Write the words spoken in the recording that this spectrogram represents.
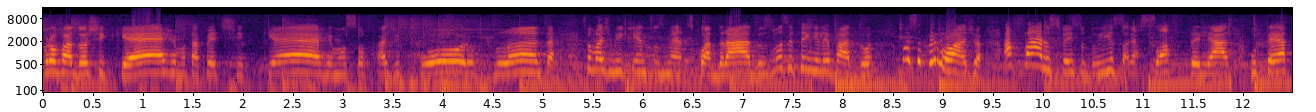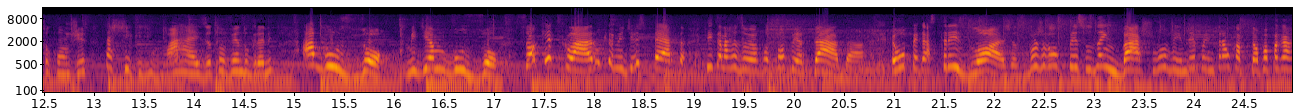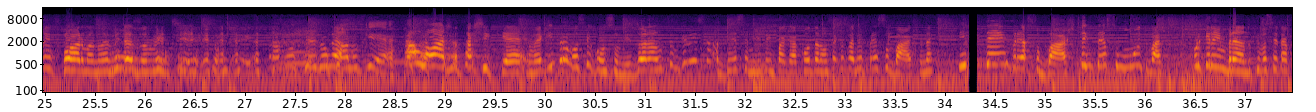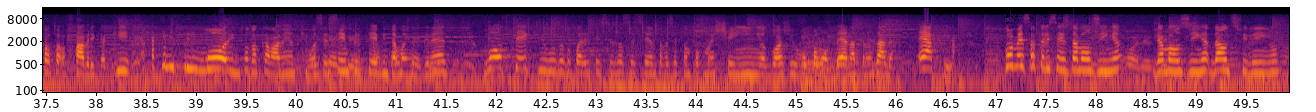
Provador chiquérrimo, tapete chiquérrimo, sofá de couro, planta. São mais de 1.500 metros quadrados. Você tem elevador. Uma super loja. A Faros fez tudo isso. Olha só, telhado, o teto com giz. Tá chique demais. Eu tô vendo o granito. Abusou. Media abusou. Só que é claro que a media é esperta. O que, que ela resolveu? Ela falou, tô apertada. Eu vou pegar as três lojas, vou jogar os preços lá embaixo, vou vender pra entrar o capital pra pagar a reforma, não é mesmo, Media? Pra vocês eu falo o que é. A loja tá chiquérrima. Aqui pra você consumidora, não tem que nem saber se a menina tem que pagar a conta, não. Você quer saber preço baixo, né? E preço baixo, tem preço muito baixo. Porque lembrando que você tá com a tua fábrica aqui, aquele primor em todo o acabamento que você sempre teve em tamanhos grandes, você que usa do 46 a 60, você que é um pouco mais cheinha, gosta de roupa moderna, transada, é aqui. Começa a licença da mãozinha, Olha, da mãozinha, dá um desfilinho.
